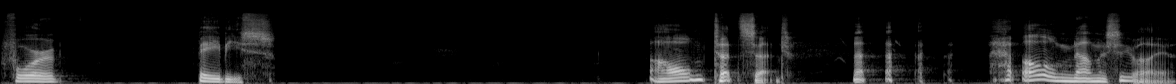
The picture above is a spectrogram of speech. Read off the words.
for Babies. Om Tat Sat. Om Namah Shivaya.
